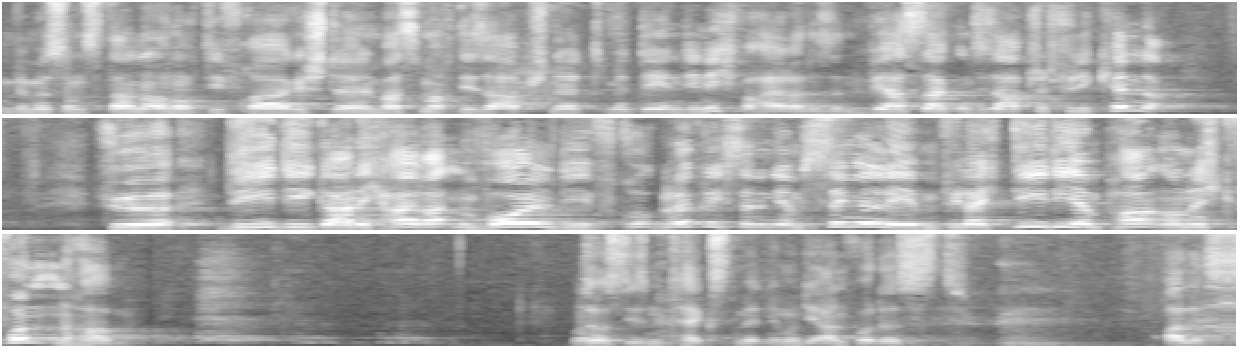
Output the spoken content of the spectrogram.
Und wir müssen uns dann auch noch die Frage stellen, was macht dieser Abschnitt mit denen, die nicht verheiratet sind? Was sagt uns dieser Abschnitt für die Kinder? Für die, die gar nicht heiraten wollen, die glücklich sind in ihrem Single-Leben, vielleicht die, die ihren Partner noch nicht gefunden haben. Und aus diesem Text mitnehmen. Und die Antwort ist alles.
